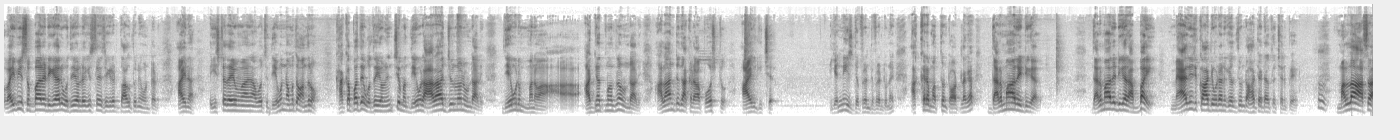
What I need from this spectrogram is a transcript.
వైవి సుబ్బారెడ్డి గారు ఉదయం లెగిస్తే సిగరెట్ తాగుతూనే ఉంటాడు. ఆయన ఇష్టదైవం అని వచ్చి దేవుని నమ్ముతాం అందరం. కాకపోతే ఉదయం నుంచి మన దేవుడు ఆరాధ్యంలోనే ఉండాలి. దేవుడు మన ఆధ్యాత్మంలో ఉండాలి. అలాంటిది అక్కడ ఆ పోస్టు ఆయనకి ఇచ్చారు. ఇవన్నీ డిఫరెంట్ డిఫరెంట్ ఉన్నాయి. అక్కడ మొత్తం టోటల్గా ధర్మారెడ్డి గారు. ధర్మారెడ్డి గారు అబ్బాయి మ్యారేజ్ కార్డు ఇవ్వడానికి వెళ్తుంటే హార్ట్ అటాక్తో చనిపోయాడు. మళ్ళా అసలు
